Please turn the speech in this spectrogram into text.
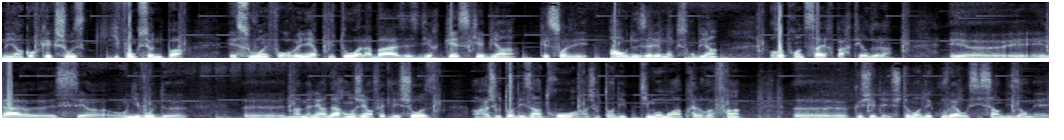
mais il y a encore quelque chose qui ne fonctionne pas. Et souvent, il faut revenir plutôt à la base et se dire qu'est-ce qui est bien, quels sont les un ou deux éléments qui sont bien, reprendre ça et repartir de là. Et, euh, là, euh, c'est euh, au niveau de, ma manière d'arranger en fait les choses, en rajoutant des intros, en rajoutant des petits moments après le refrain, que j'ai justement découvert aussi ça en me disant mais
